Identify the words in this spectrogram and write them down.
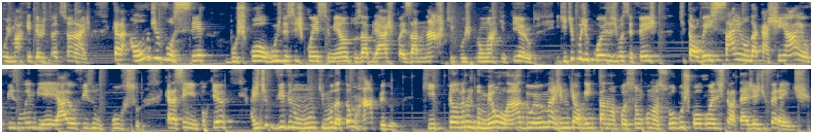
os marqueteiros tradicionais. Cara, aonde você buscou alguns desses conhecimentos, abre aspas, anárquicos para um marqueteiro? E que tipo de coisas você fez que talvez saiam da caixinha? Ah, eu fiz um MBA, ah, eu fiz um curso. Cara, assim, porque a gente vive num mundo que muda tão rápido que, pelo menos do meu lado, eu imagino que alguém que está numa posição como a sua buscou algumas estratégias diferentes.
